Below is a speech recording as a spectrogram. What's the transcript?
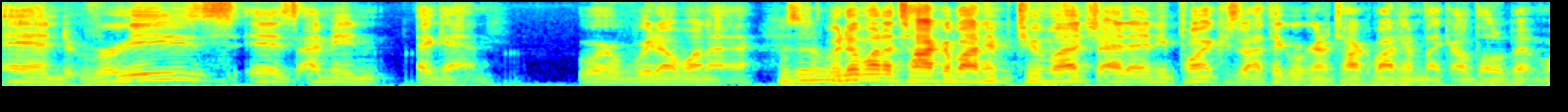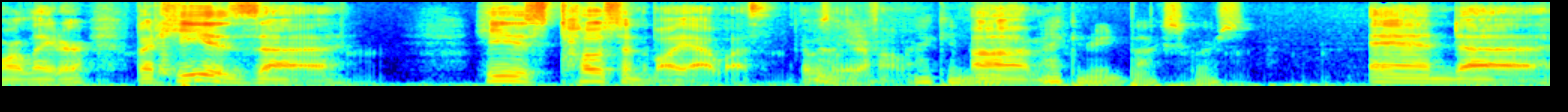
And Ruiz is, I mean, again, where we don't want to, Was it a we don't want to talk about him too much at any point because I think we're going to talk about him like a little bit more later. But he is, uh he is toasting the ball. Yeah, it was. It was a leadoff homer. I can Um, I can read box scores. and uh,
